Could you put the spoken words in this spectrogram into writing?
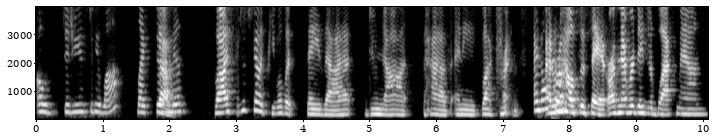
oh, did you used to be black? Like, did yeah. I miss well, I just feel like people that say that do not have any black friends. And also, I don't know how else to say it. Or I've never dated a black man,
